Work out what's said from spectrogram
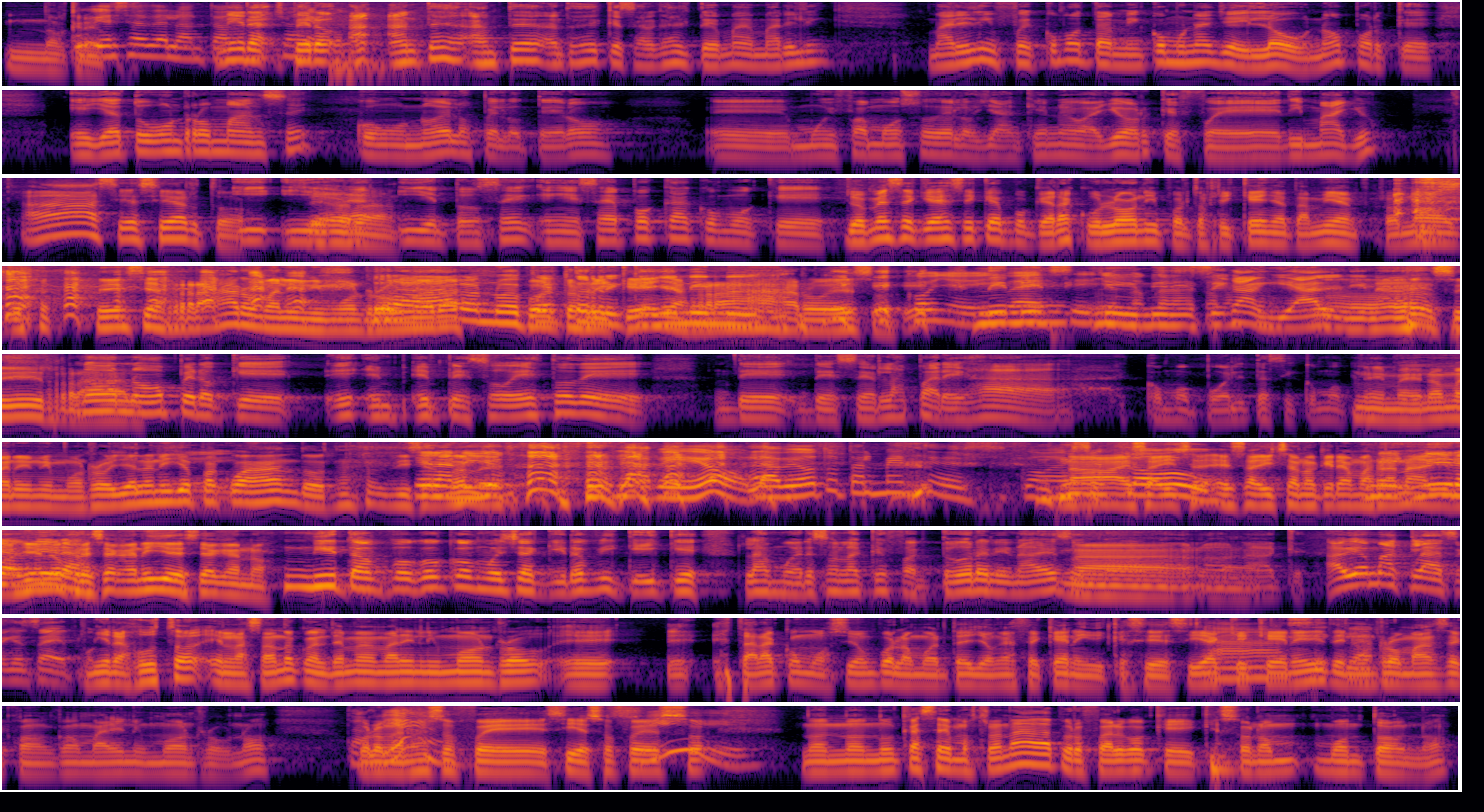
No creo. Hubiese adelantado. Mira, pero antes, antes, antes de que salga el tema de Marilyn, Marilyn fue como también como una J-Lo, ¿no? Porque ella tuvo un romance con uno de los peloteros eh, muy famosos de los Yankees de Nueva York, que fue Di Mayo. Ah, sí es cierto. Y, y Sí, era, y entonces en esa época como que... Yo pensé que iba a decir que porque era culón y puertorriqueña también, pero no. yo- me decía, raro Marilyn Monroe. Raro, era no es puertorriqueña ni- ni- Raro eso. Coño, ni, iba a ni, decir, ni, yo no ni gangueal ni nada. sí, No, raro. no, pero que eh, em- empezó esto de, de, de ser las parejas cosmopolitas, así como... Me imagino a Marilyn Monroe. ¿Y el anillo para cuándo? El anillo... La veo, la veo totalmente con ese No, esa flow. bicha, esa bicha no quería amarrar a nadie. mira, Más bien le mira. ofrecían anillo y decía que no. Ni tampoco como Shakira Piqué y que las mujeres son las que facturan ni nada de eso. Nah, no, no, no, nah. nada que. Había más clase en esa época. Mira, justo enlazando con el tema de Marilyn Monroe, eh, está la conmoción por la muerte de John F. Kennedy, que se decía Ah, que Kennedy sí, tenía un claro. romance con, con Marilyn Monroe, ¿no? Por lo ¿También? menos eso fue, sí, eso fue Sí. eso. No, no, nunca se demostró nada, pero fue algo que, que sonó un montón, ¿no?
